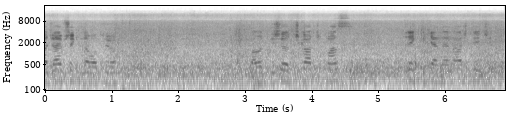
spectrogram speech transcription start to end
Acayip şekilde batıyor. Balık dışarı çıkar çıkmaz direkt dikenlerini açtığı için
